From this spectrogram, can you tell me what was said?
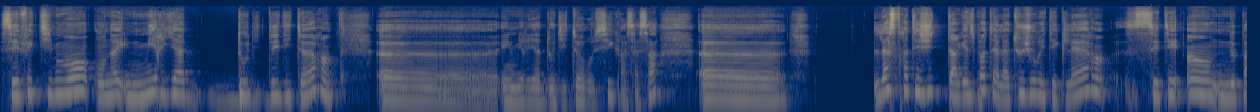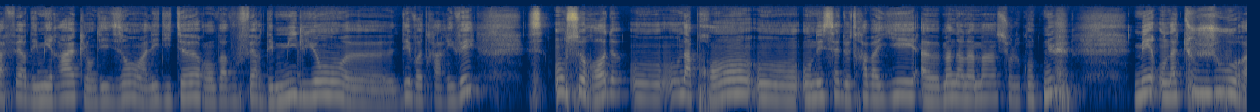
c'est effectivement, on a une myriade d'éditeurs, euh, et une myriade d'auditeurs aussi grâce à ça. Euh, la stratégie de Target Spot, elle a toujours été claire. C'était un, ne pas faire des miracles en disant à l'éditeur, on va vous faire des millions euh, dès votre arrivée. On se rôde, on, apprend, on, essaie de travailler euh, main dans la main sur le contenu. mais on a toujours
